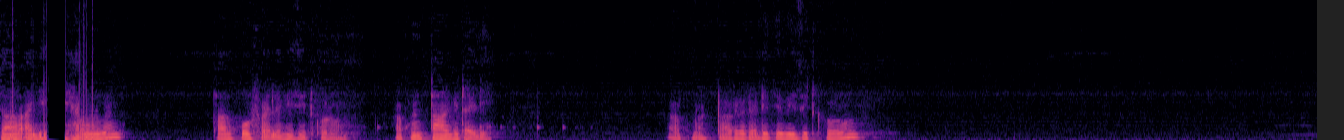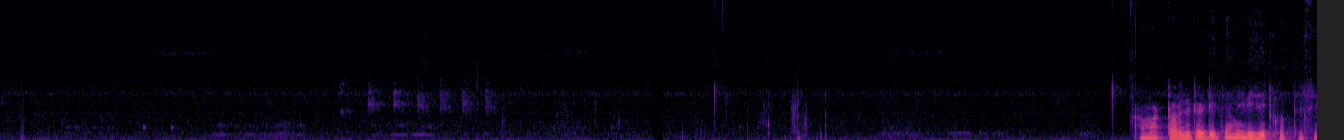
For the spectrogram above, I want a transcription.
যার আইডি হ্যাক করবেন, তার প্রোফাইলে ভিজিট করুন। আপনার টার্গেট আইডি আপনার টার্গেট আইডিতে ভিজিট করুন। আমার টার্গেট আইডিতে আমি ভিজিট করতেছি।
